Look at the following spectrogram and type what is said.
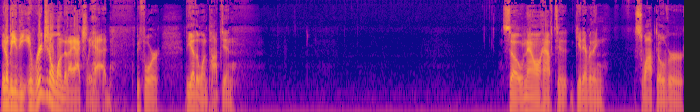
It'll be the original one that I actually had before the other one popped in. So now I'll have to get everything swapped over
